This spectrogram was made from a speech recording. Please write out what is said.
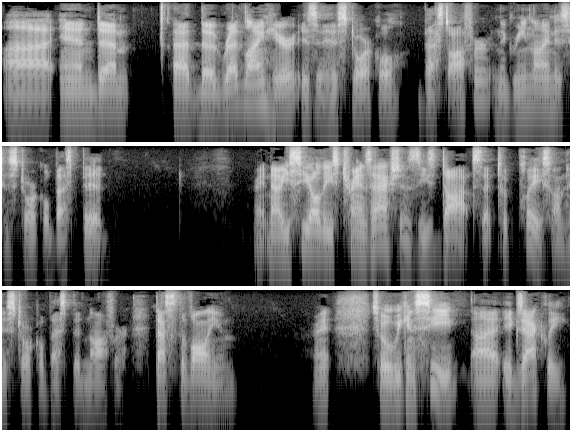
Uh, and um, uh, the red line here is a historical best offer, and the green line is historical best bid. Right now you see all these transactions, these dots that took place on historical best bid and offer. That's the volume, right? So we can see uh, exactly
